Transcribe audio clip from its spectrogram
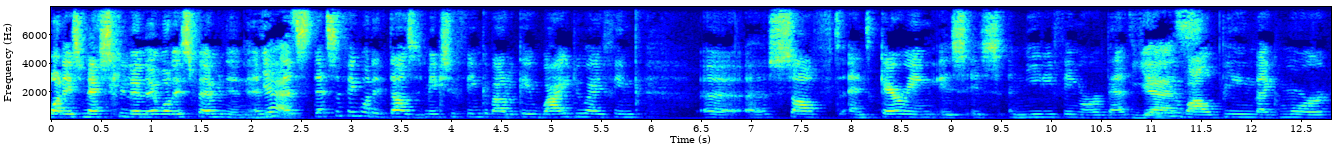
what is masculine and what is feminine and Yes. that's that's the thing what it does it makes you think about okay why do i think uh, uh, soft and caring is is a needy thing or a bad thing Yes. while being like more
